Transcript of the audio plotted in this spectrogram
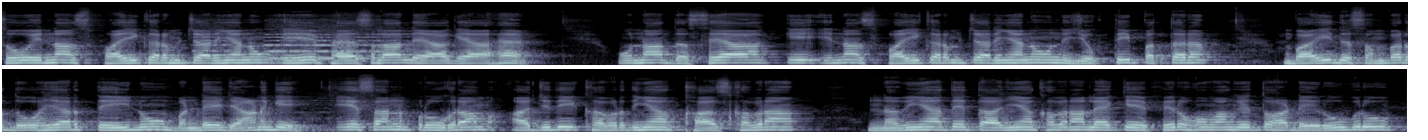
ਸੋ ਇਹਨਾਂ ਸਫ਼ਾਈ ਕਰਮਚਾਰੀਆਂ ਨੂੰ ਇਹ ਫੈਸਲਾ ਲਿਆ ਗਿਆ ਹੈ। ਉਹਨਾਂ ਦੱਸਿਆ ਕਿ ਇਹਨਾਂ ਸਫ਼ਾਈ ਕਰਮਚਾਰੀਆਂ ਨੂੰ ਨਿਯੁਕਤੀ ਪੱਤਰ 22 ਦਸੰਬਰ 2023 ਨੂੰ ਵੰਡੇ ਜਾਣਗੇ। ਇਹ ਸਨ ਪ੍ਰੋਗਰਾਮ ਅੱਜ ਦੀ ਖਬਰ ਦੀਆਂ ਖਾਸ ਖਬਰਾਂ। ਨਵੀਆਂ ਤੇ ਤਾਜ਼ੀਆਂ ਖਬਰਾਂ ਲੈ ਕੇ ਫਿਰ ਹੋਵਾਂਗੇ ਤੁਹਾਡੇ ਰੂਬਰੂ।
